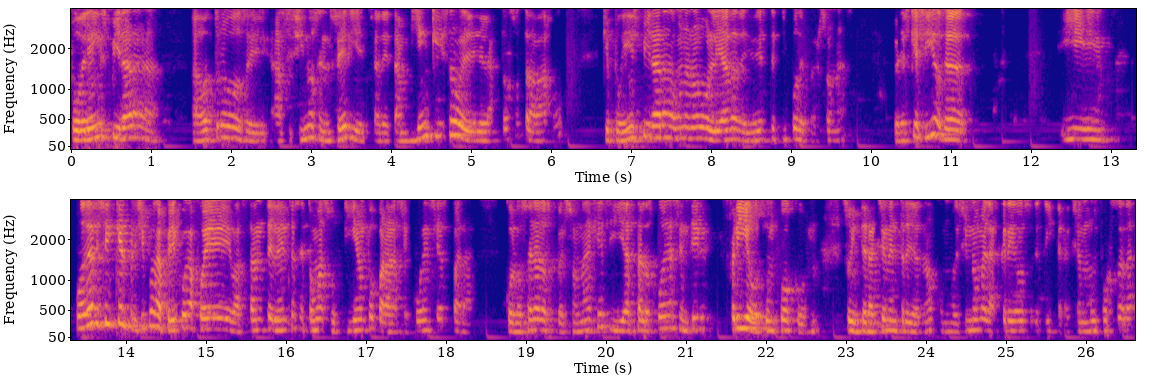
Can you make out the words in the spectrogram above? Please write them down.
podría inspirar a a otros eh, asesinos en serie, o sea, de tan bien que hizo el, actor su trabajo, que podía inspirar a una nueva oleada de, este tipo de personas. Pero es que sí, o sea, y podría decir que el principio de la película fue bastante lenta, se toma su tiempo para las secuencias, para conocer a los personajes y hasta los puede sentir fríos un poco, su interacción entre ellas, ¿no? Como decir, no me la creo, esta interacción muy forzada,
